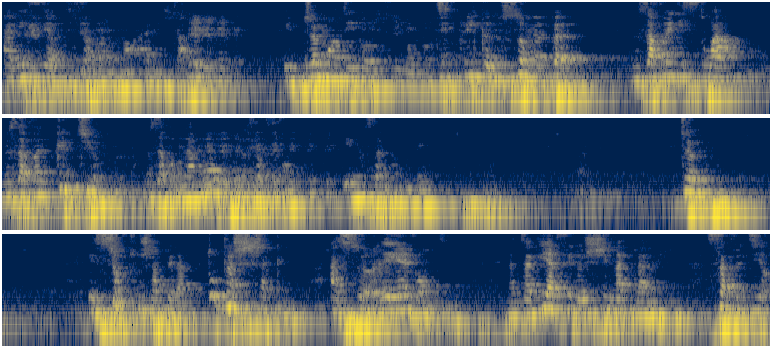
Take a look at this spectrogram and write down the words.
Allez faire des amendements à l'État et demandez-lui. Dites-lui que nous sommes un peuple. Nous avons une histoire, nous avons une culture, nous avons l'amour pour nos enfants et nous allons nous mettre debout. Et surtout, j'appelle à tout un chacun à se réinventer. Nathalie a fait le schéma de la vie. Ça veut dire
